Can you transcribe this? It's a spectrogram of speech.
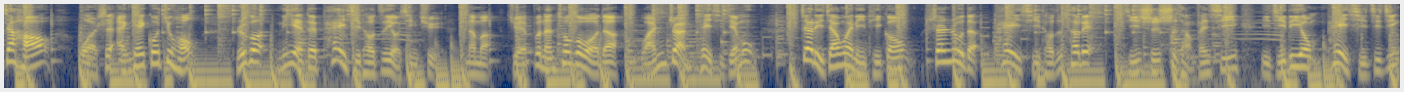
家好，我是 NK 郭俊宏。如果你也对配息投资有兴趣，那么绝不能错过我的玩转配息节目。这里将为你提供深入的配息投资策略、即时市场分析，以及利用配息基金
